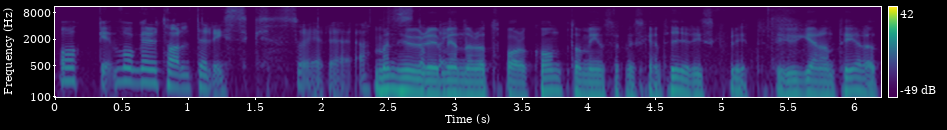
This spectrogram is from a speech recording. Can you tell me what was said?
och vågar du ta lite risk så är det att Men hur är, menar du att sparkonto med insättningsgaranti är riskfritt? Det är ju garanterat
